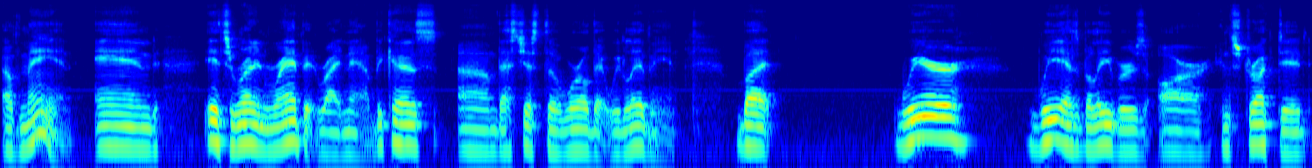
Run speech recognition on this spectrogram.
of man. And it's running rampant right now because um, that's just the world that we live in. But we're, we as believers are instructed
